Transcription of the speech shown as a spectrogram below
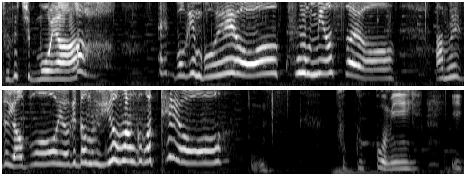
도대체 뭐야? 에, 뭐긴 뭐해요 구음이었어요 아무래도 여보 여기 너무 위험한 것 같아요 북극곰이 이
